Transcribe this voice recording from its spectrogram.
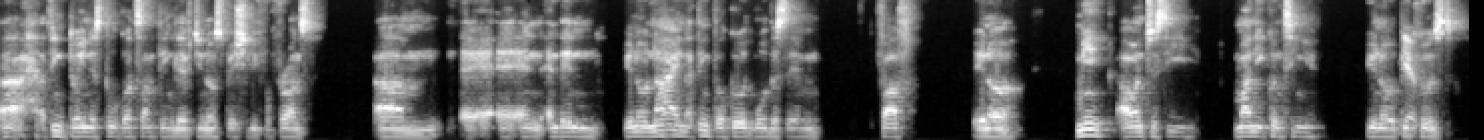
uh, I think Duane has still got something left, you know, especially for France. Um, and and then you know nine, I think they'll go with more the same. Faf, you know, me, I want to see Manie continue, you know, because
